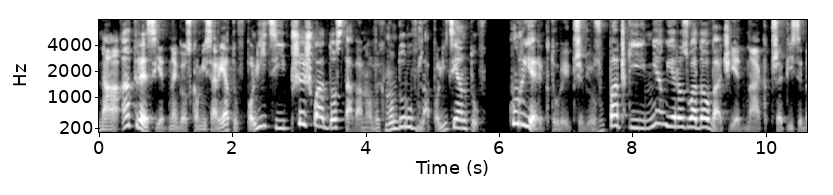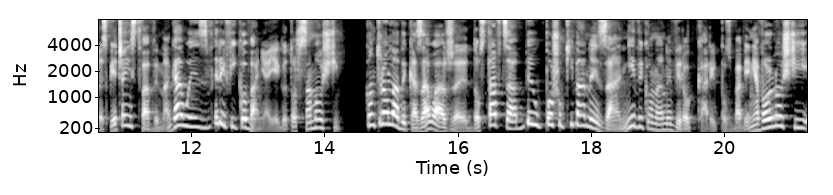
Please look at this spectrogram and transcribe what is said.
Na adres jednego z komisariatów policji przyszła dostawa nowych mundurów dla policjantów. Kurier, który przywiózł paczki, miał je rozładować, jednak przepisy bezpieczeństwa wymagały zweryfikowania jego tożsamości. Kontrola wykazała, że dostawca był poszukiwany za niewykonany wyrok kary pozbawienia wolności,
